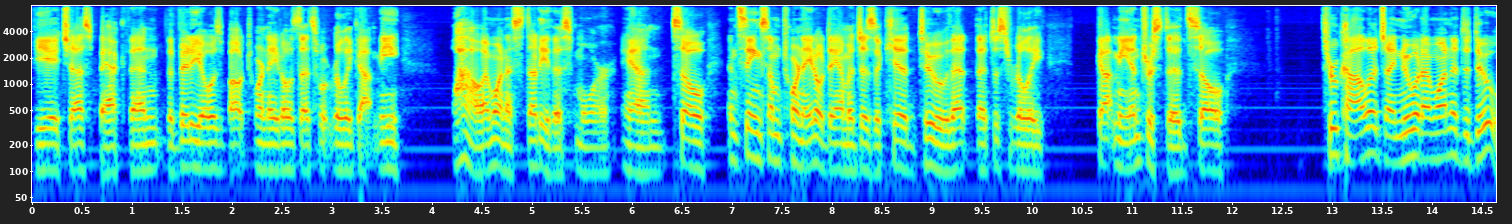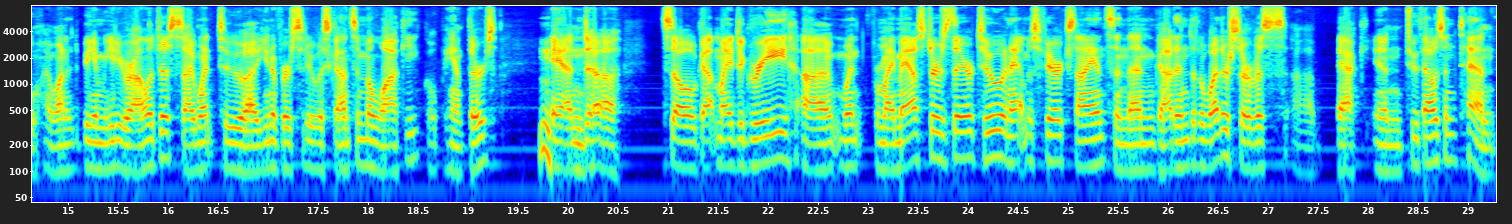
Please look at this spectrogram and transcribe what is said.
VHS back then. The videos about tornadoes. That's what really got me. Wow, I want to study this more. And so, and seeing some tornado damage as a kid too. That that just really got me interested. So through college, I knew what I wanted to do. I wanted to be a meteorologist. I went to uh, University of Wisconsin Milwaukee, go Panthers, and uh, so got my degree. Uh, went for my master's there too in atmospheric science, and then got into the weather service uh, back in 2010.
